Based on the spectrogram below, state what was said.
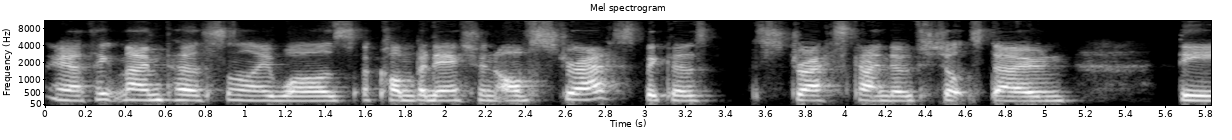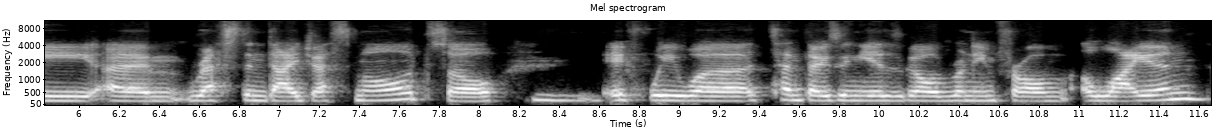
Yeah, I think mine personally was a combination of stress because stress kind of shuts down the um, rest and digest mode. So mm. if we were 10,000 years ago running from a lion,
